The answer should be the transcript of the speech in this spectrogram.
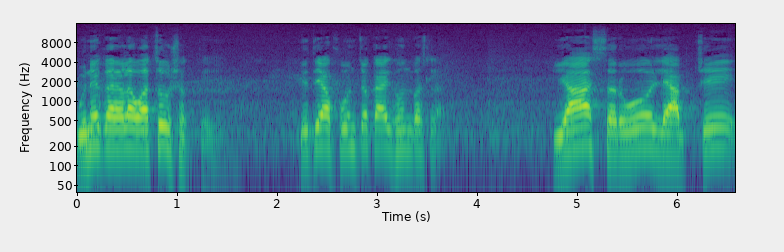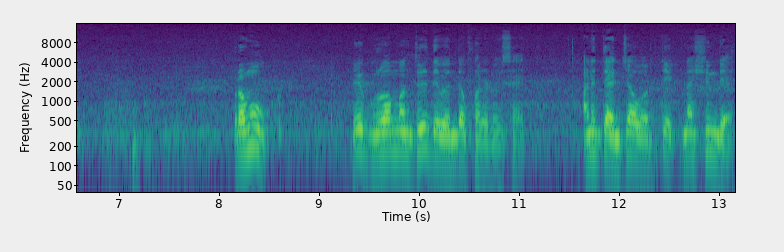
गुन्हेगाराला वाचवू शकते तिथे या फोनचं काय घेऊन बसला? या सर्व लॅबचे प्रमुख हे गृहमंत्री देवेंद्र फडणवीस आहेत आणि त्यांच्यावरती एकनाथ शिंदे आहेत.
